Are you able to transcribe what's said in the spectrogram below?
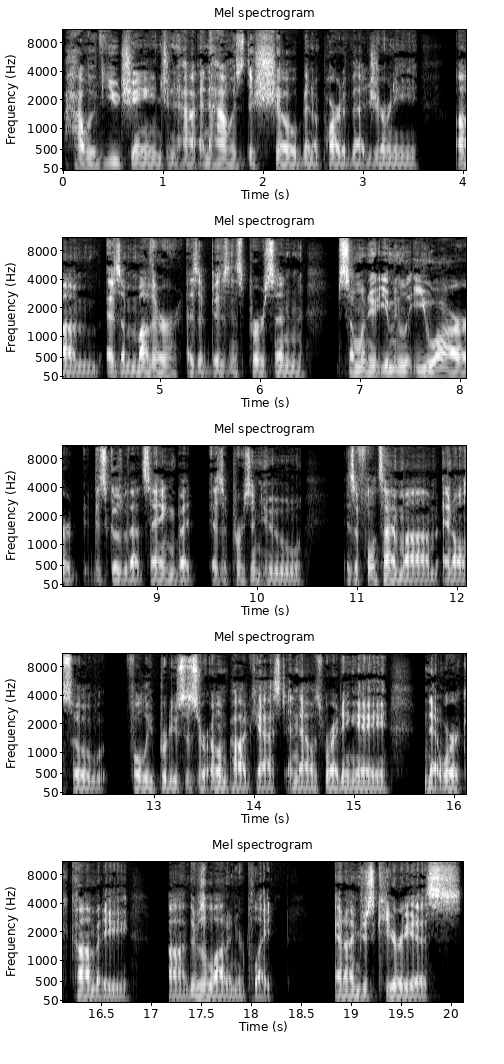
How have you changed, and how and how has the show been a part of that journey? Um, as a mother, as a business person, someone who you I mean you are. This goes without saying, but as a person who is a full time mom and also fully produces her own podcast and now is writing a network comedy. Uh, there's a lot on your plate, and I'm just curious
